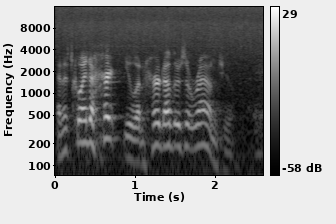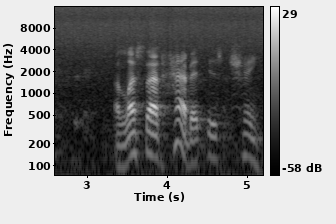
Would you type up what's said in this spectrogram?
And it's going to hurt you and hurt others around you unless that habit is changed.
